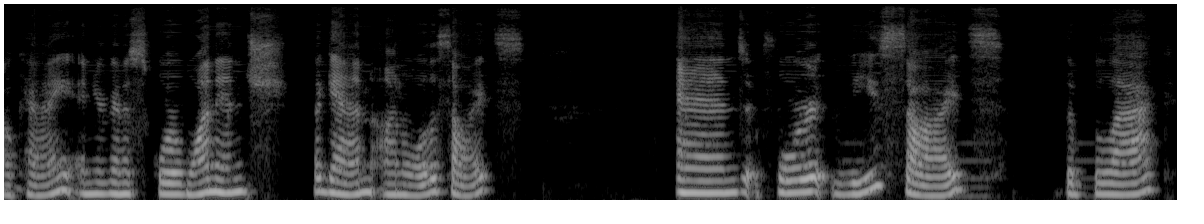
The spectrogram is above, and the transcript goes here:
okay and you're going to score one inch again on all the sides and for these sides the black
